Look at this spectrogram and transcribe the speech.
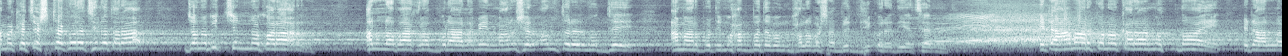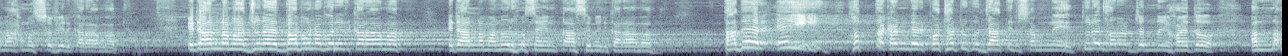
আমাকে চেষ্টা করেছিল তারা জনবিচ্ছিন্ন করার। আল্লাহ পাক রব্বুল আলমিন মানুষের অন্তরের মধ্যে আমার প্রতি মোহাব্বত এবং ভালোবাসা বৃদ্ধি করে দিয়েছেন। এটা আমার কোনো কারামত নয়, এটা আল্লাহ মাহমুদ শফির কারামত। এটা আল্লামা জুনায়দ বাবুনগরীর কারামত, এটা আল্লামা নূর হোসেন কাসিমের কারামত। তাদের এই হত্যাকাণ্ডের কথাটুকু জাতির সামনে তুলে ধরার জন্যই হয়তো আল্লাহ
